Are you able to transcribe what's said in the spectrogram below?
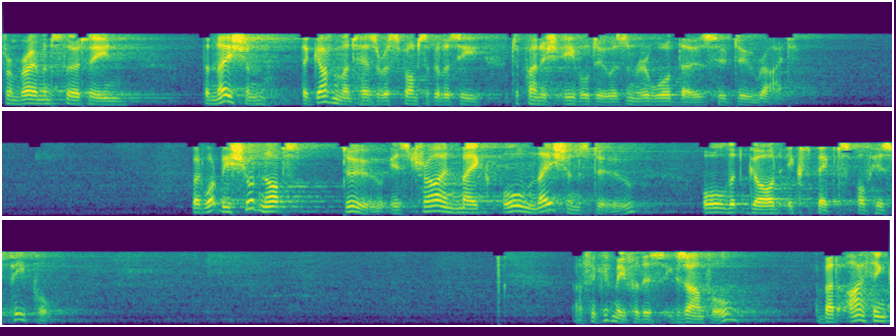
from Romans 13, the nation, the government has a responsibility to punish evildoers and reward those who do right. But what we should not do is try and make all nations do all that God expects of his people. Uh, forgive me for this example, but I think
